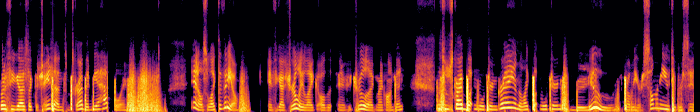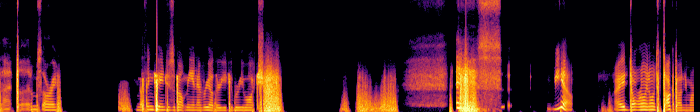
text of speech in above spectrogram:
But if you guys like to change that and subscribe, I'd be a happy boy. And also like the video. If you guys truly like all the, and if you truly like my content, the subscribe button will turn gray and the like button will turn blue. You probably hear so many YouTubers say that, but I'm sorry. Nothing changes about me and every other YouTuber you watch. Anyways, yeah, I don't really know what to talk about anymore.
